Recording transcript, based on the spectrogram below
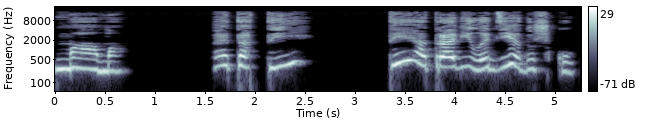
«Мама, это ты? Ты отравила дедушку?»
